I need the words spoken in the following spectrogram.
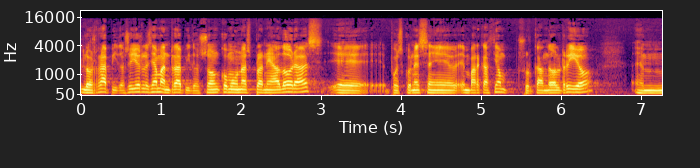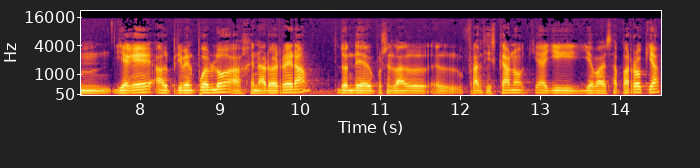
los rápidos, ellos les llaman rápidos, son como unas planeadoras, eh, pues con esa embarcación surcando el río, Em, llegué al primer pueblo, a Genaro Herrera, donde pues, el, franciscano que allí lleva esa parroquia.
